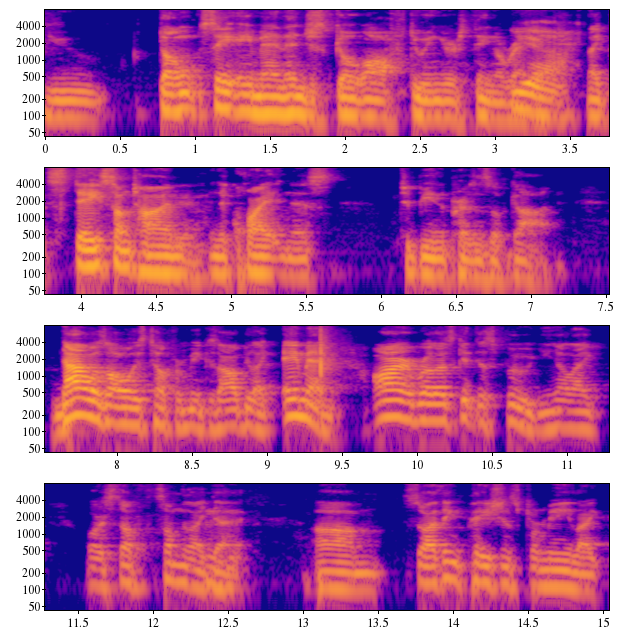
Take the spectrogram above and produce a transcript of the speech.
you don't say amen then just go off doing your thing already Yeah. like stay sometime Yeah. in the quietness to be in the presence of god that was always tough for me because i'll be like amen all right bro let's get this food you know like or stuff, something like Mhm. that. Um, so I think patience for me, like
